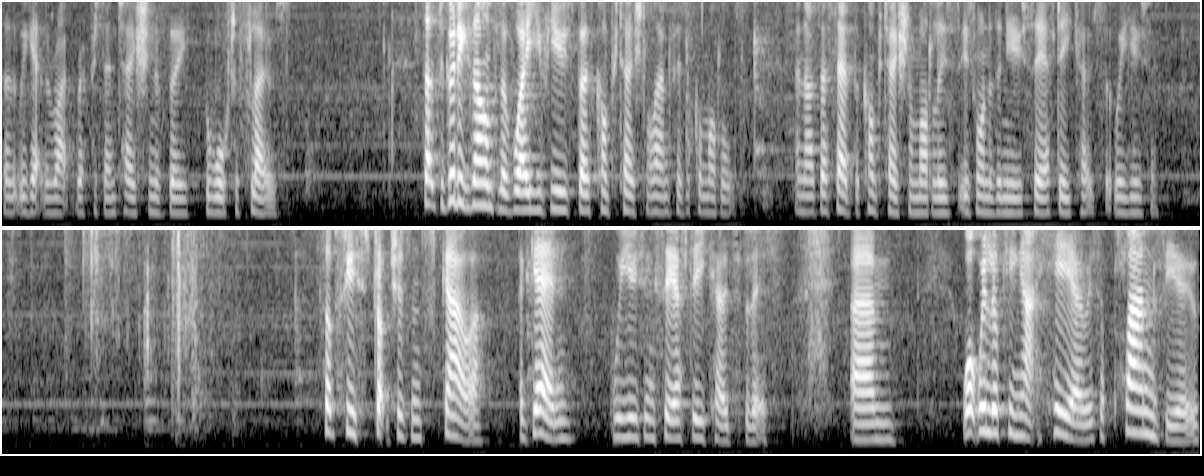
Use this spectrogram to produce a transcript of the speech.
so that we get the right representation of the, the water flows. So that's a good example of where you've used both computational and physical models. And as I said, the computational model is, is one of the new CFD codes that we're using. Subsea structures and scour. Again, we're using CFD codes for this. Um, what we're looking at here is a plan view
